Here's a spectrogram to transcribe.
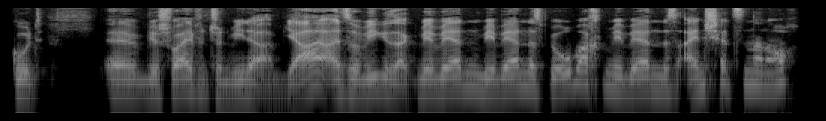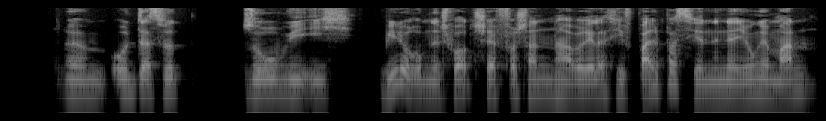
gut. Äh, wir schweifen schon wieder ab. Ja, also wie gesagt, wir werden, wir werden das beobachten, wir werden das einschätzen dann auch. Ähm, und das wird so wie ich wiederum den Sportchef verstanden habe, relativ bald passieren. Denn der junge Mann,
